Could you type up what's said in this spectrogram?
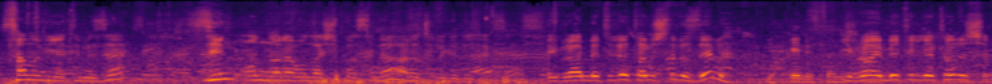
samimiyetimize zin onlara ulaşmasına aracılık edeceksiniz. İbrahim Betil'le tanıştınız değil mi? İbrahim Betil'le tanışıp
